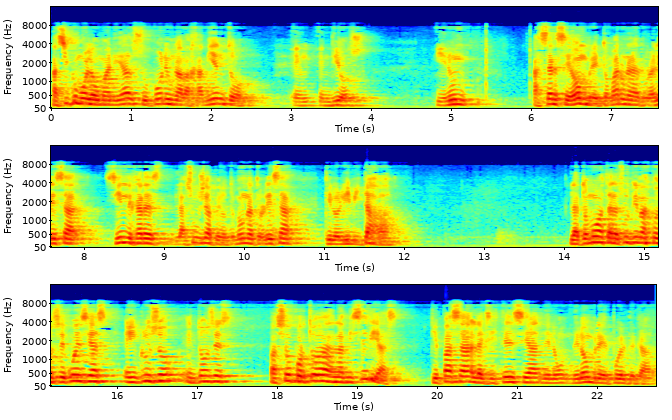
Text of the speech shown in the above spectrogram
Así como la humanidad supone un abajamiento en, Dios y en un hacerse hombre, tomar una naturaleza sin dejar la suya, pero tomar una naturaleza que lo limitaba. La tomó hasta las últimas consecuencias e incluso entonces pasó por todas las miserias que pasa la existencia del, hombre después del pecado,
